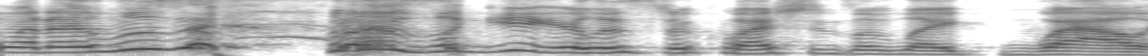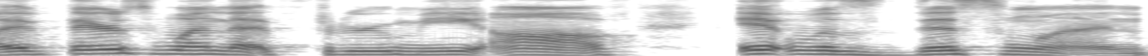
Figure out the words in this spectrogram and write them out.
when I was when I was looking at your list of questions, I'm like, wow, if there's one that threw me off, it was this one.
